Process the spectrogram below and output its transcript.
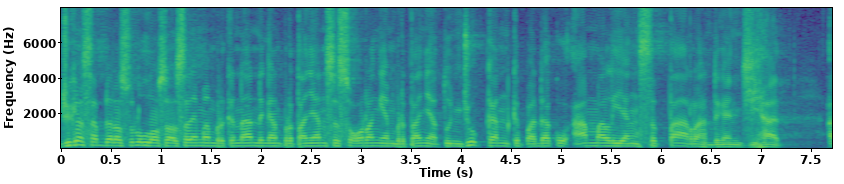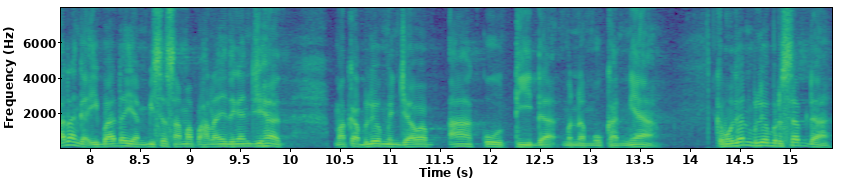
Juga sabda Rasulullah SAW yang berkenaan dengan pertanyaan seseorang yang bertanya, tunjukkan kepadaku amal yang setara dengan jihad. Ada nggak ibadah yang bisa sama pahalanya dengan jihad? Maka beliau menjawab, aku tidak menemukannya. Kemudian beliau bersabda,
